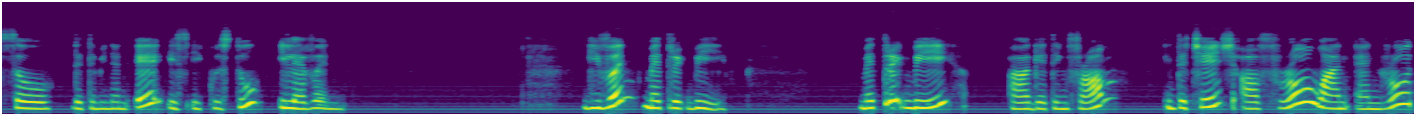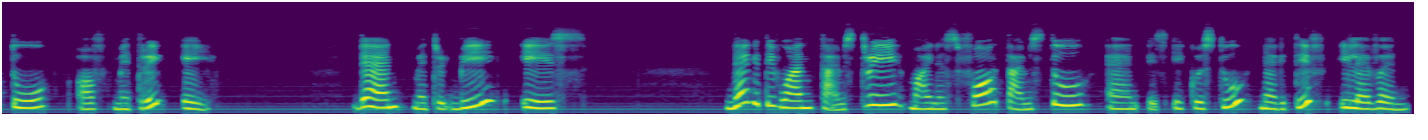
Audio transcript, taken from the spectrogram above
So, determinant A is equals to 11. Given matrix B. Matrix B are getting from interchange of row 1 and row 2 of matrix A. Then, matrix B is negative 1 times 3 minus 4 times 2 and is equals to negative 11.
